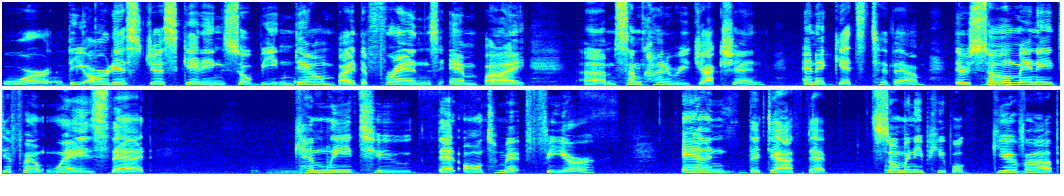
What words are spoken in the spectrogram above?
or the artist just getting so beaten down by the friends and by um, some kind of rejection and it gets to them there's so many different ways that can lead to that ultimate fear and the death that so many people give up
